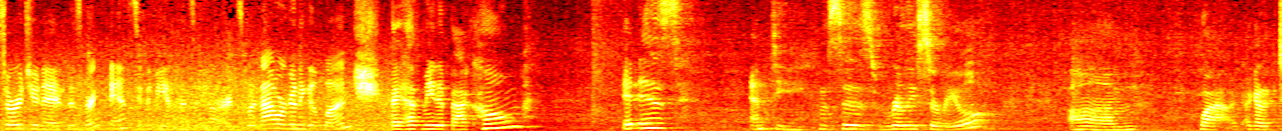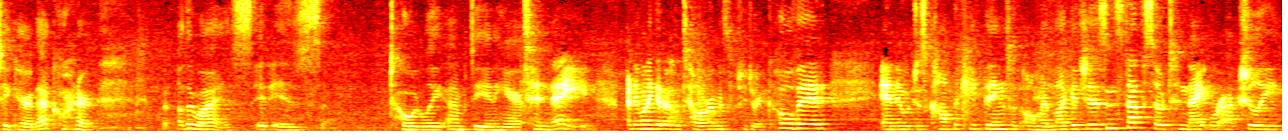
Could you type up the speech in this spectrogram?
storage unit is very fancy to be in Hudson Yards, but now we're gonna get lunch. I have made it back home. It is empty. This is really surreal. Um, wow, I gotta take care of that corner. But otherwise, it is totally empty in here. Tonight, I didn't want to get a hotel room, especially during COVID, and it would just complicate things with all my luggages and stuff. So tonight we're actually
